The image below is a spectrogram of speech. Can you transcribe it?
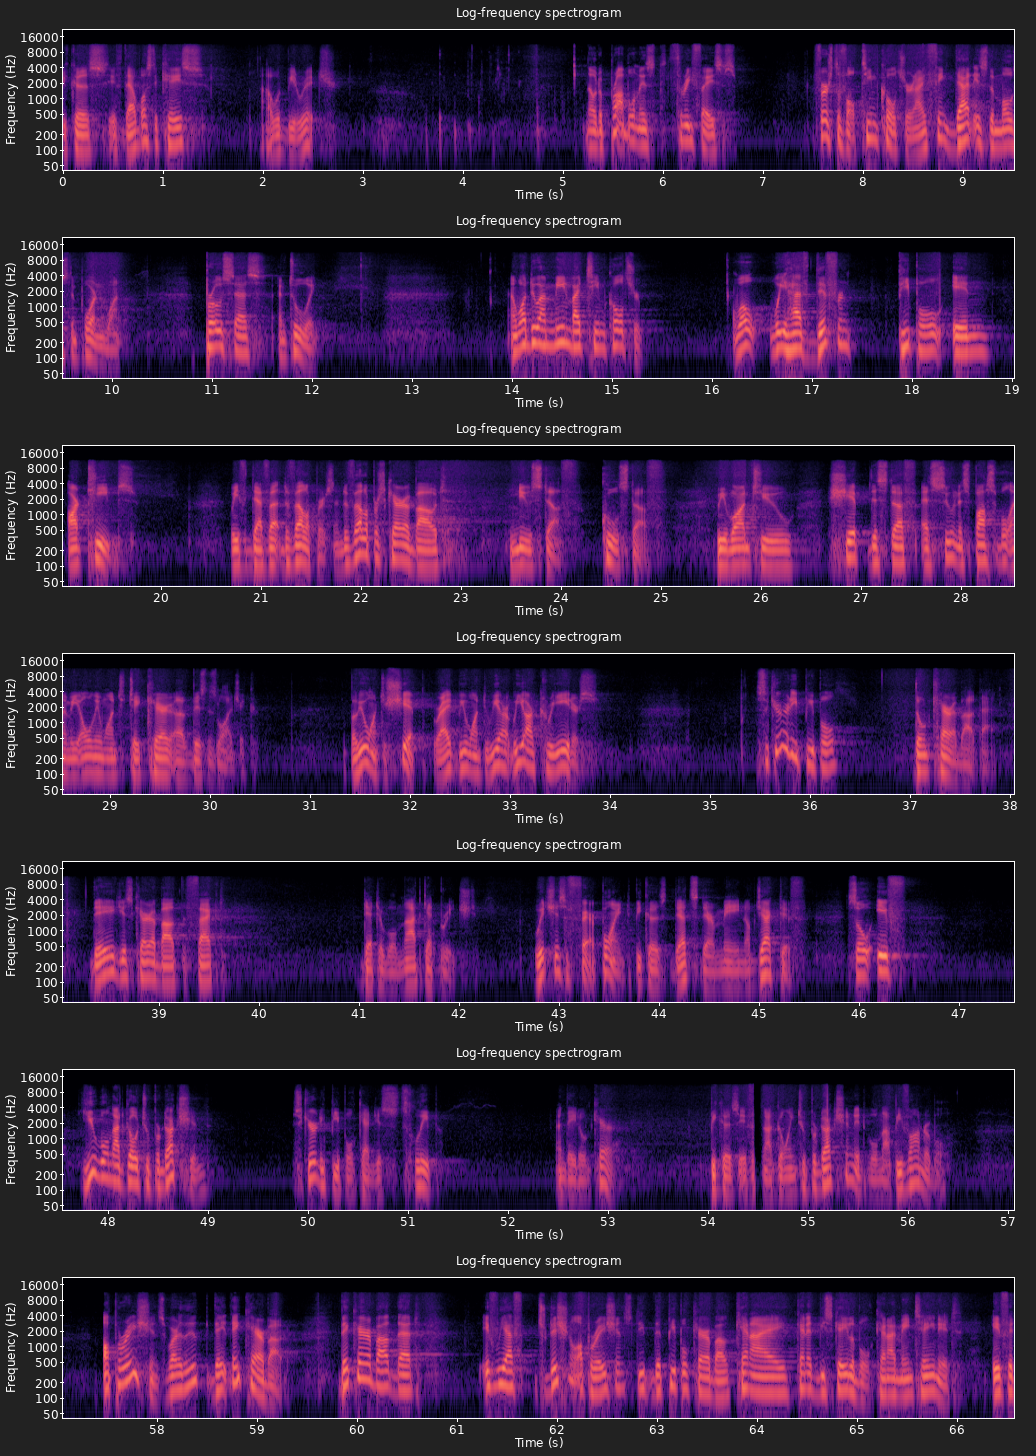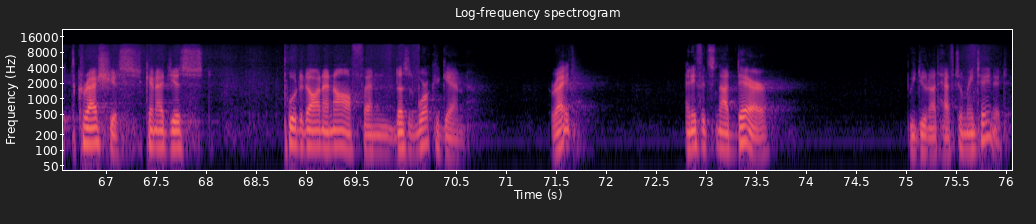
because if that was the case, I would be rich. Now, the problem is three phases. First of all, team culture, and I think that is the most important one. Process and tooling. And what do I mean by team culture? Well, we have different people in our teams. We have dev developers, and developers care about new stuff, cool stuff. We want to ship this stuff as soon as possible, and we only want to take care of business logic. But we want to ship, right? We, want to, we, are, we are creators. Security people don't care about that. They just care about the fact that it will not get breached, which is a fair point because that's their main objective. So if you will not go to production, security people can just sleep and they don't care. Because if it's not going to production, it will not be vulnerable. Operations, what do they, they care about? They care about that if we have traditional operations, that the people care about, can, I, can it be scalable? Can I maintain it? If it crashes, can I just put it on and off and does it work again? Right? And if it's not there, we do not have to maintain it.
